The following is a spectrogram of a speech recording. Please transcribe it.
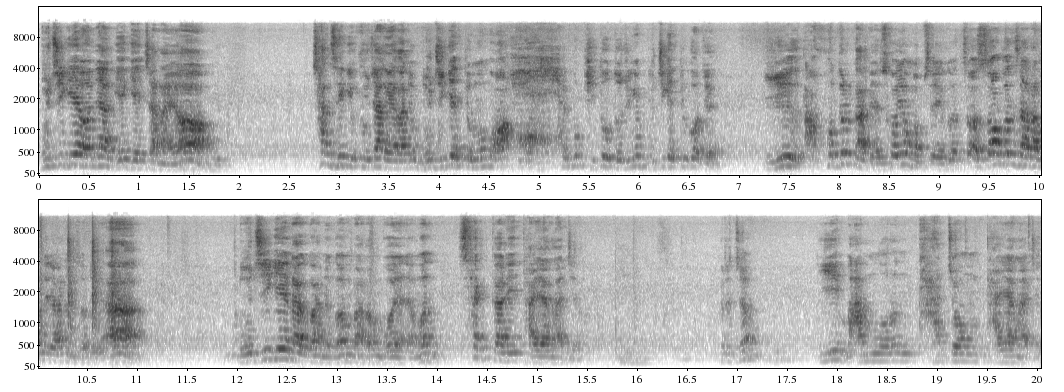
무지개 언약 얘기했잖아요. 창세기 9장 해가지고 무지개 뜨면 뭐, 뭐 기도 도중에 무지개 뜨고 어제 이나 호들갑에 소용없어요. 그 써, 썩은 사람들이 하는 소리야. 무지개라고 하는 건 바로 뭐냐면 색깔이 다양하죠. 그렇죠? 이 만물은 다종 다양하죠.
